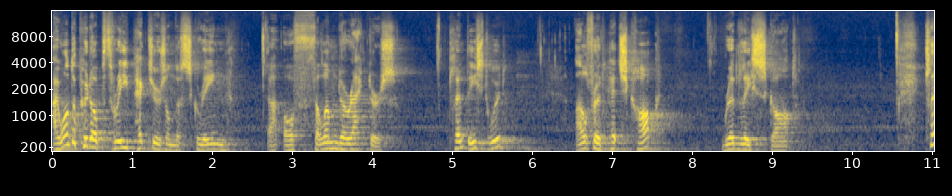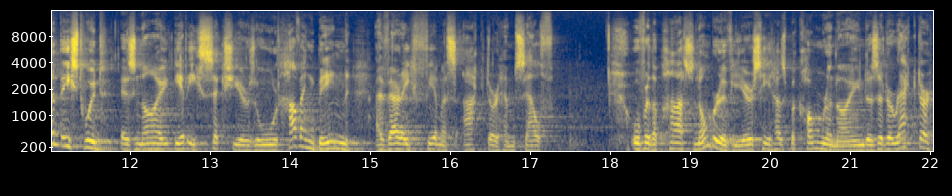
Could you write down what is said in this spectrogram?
I want to put up three pictures on the screen uh, of film directors Clint Eastwood, Alfred Hitchcock, Ridley Scott. Clint Eastwood is now 86 years old, having been a very famous actor himself. Over the past number of years, he has become renowned as a director.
